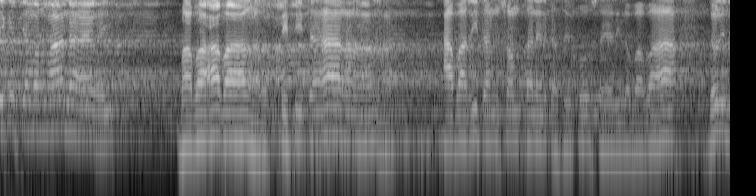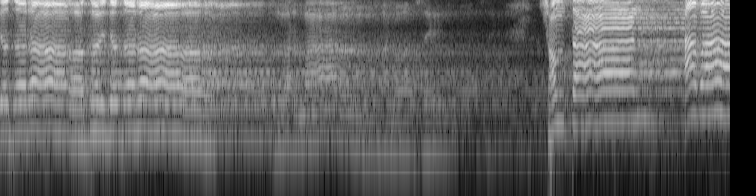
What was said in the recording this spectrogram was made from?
দেখেছি, আমার মা নাই। বাবা আবার চিঠিটা আবার রিটার্ন সন্তানের কাছে পৌঁছাইয়া দিল, বাবা, ধৈর্য ধর ধৈর্য ধর। তোমার মা ভালো আছে। সন্তান আবার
